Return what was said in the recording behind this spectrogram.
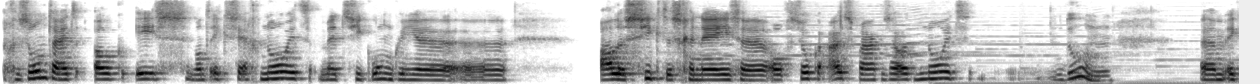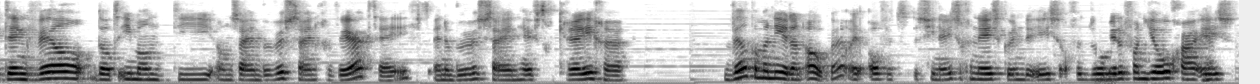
gezondheid ook is, want ik zeg nooit met Qigong kun je uh, alle ziektes genezen of zulke uitspraken zou ik nooit doen. Um, ik denk wel dat iemand die aan zijn bewustzijn gewerkt heeft en een bewustzijn heeft gekregen welke manier dan ook. Hè? Of het Chinese geneeskunde is, of het door middel van yoga is,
